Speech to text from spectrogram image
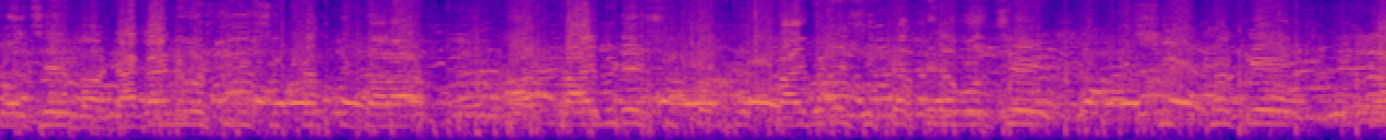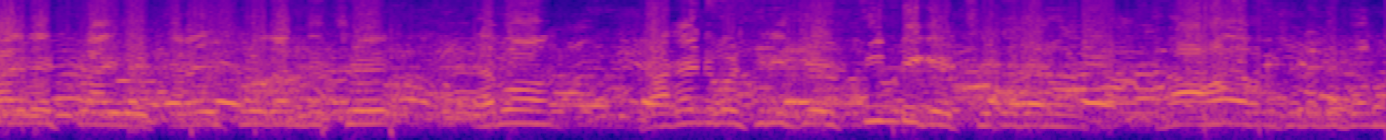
চলছে বা ঢাকা ইউনিভার্সিটির শিক্ষার্থীর দ্বারা। আর প্রাইভেটের শিক্ষক প্রাইভেটের শিক্ষার্থীরা বলছে, শিক্ষাকে প্রাইভেট প্রাইভেট তারা এই স্লোগান দিচ্ছে এবং ঢাকা ইউনিভার্সিটির যে সিন্ডিকেট সেটা যেন না হয় এবং সেটাকে বন্ধ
